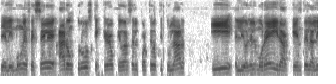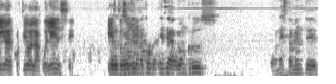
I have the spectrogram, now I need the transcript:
de Limón FC, Aaron Cruz, que creo que va a ser el portero titular, y Lionel Moreira, que es de la Liga Deportiva Alajuelense. Pero te voy a decir una cosa, ese Aaron Cruz, honestamente,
